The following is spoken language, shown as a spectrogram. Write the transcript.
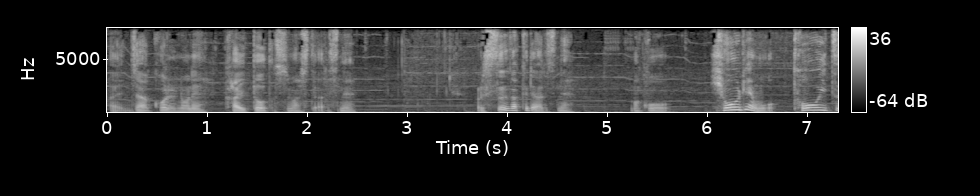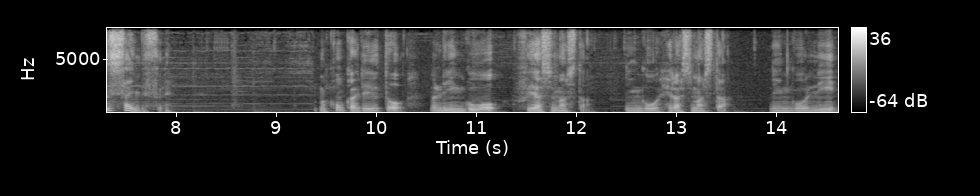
はい、じゃあこれのね回答としましてはですねこれ数学ではですね、まあ、こう表現を統一したいんですよね、まあ、今回で言うと、まあ、リンゴを増やしました。リンゴを減らしました。リンゴに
